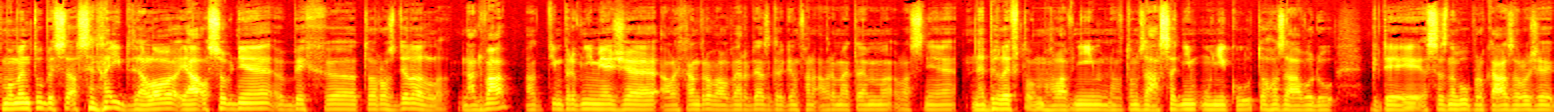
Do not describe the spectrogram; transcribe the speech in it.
momentů by se asi najít dalo. Já osobně bych eh, to rozdělil na dva. A tím prvním je, že Alejandro Valverde s Gregem van Avermetem vlastně nebyli v tom hlavním, no, v tom zásadním úniku toho závodu, kdy se znovu prokázalo, že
